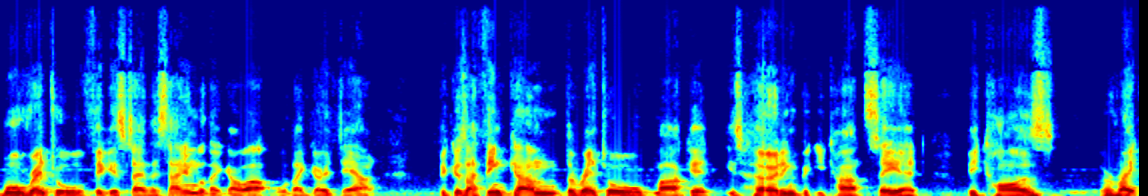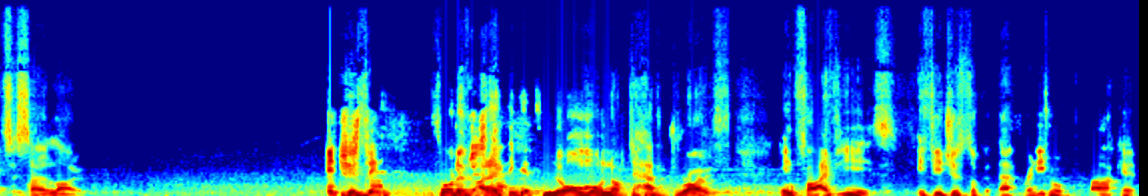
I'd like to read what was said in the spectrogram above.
Will rental figures stay the same? Will they go up? Will they go down? Because I think um, the rental market is hurting, but you can't see it because the rates are so low. Interesting. Sort of, Interesting. I don't think it's normal not to have growth in five years if you just look at that rental market.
